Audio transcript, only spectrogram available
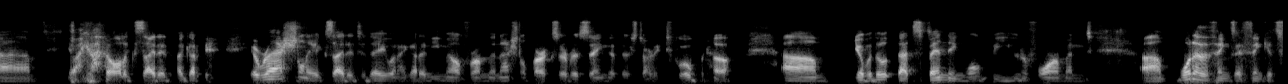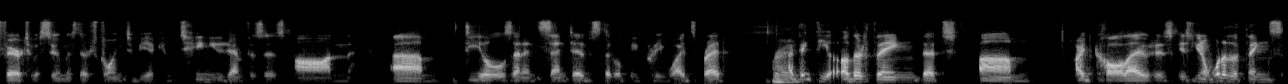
Um, you know, I got all excited. I got irrationally excited today when I got an email from the National Park Service saying that they're starting to open up. Um, you know, but th- that spending won't be uniform. And um, one of the things I think it's fair to assume is there's going to be a continued emphasis on um, deals and incentives that'll be pretty widespread. Right. I think the other thing that um, I'd call out is is you know one of the things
